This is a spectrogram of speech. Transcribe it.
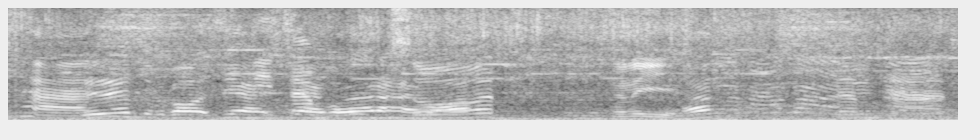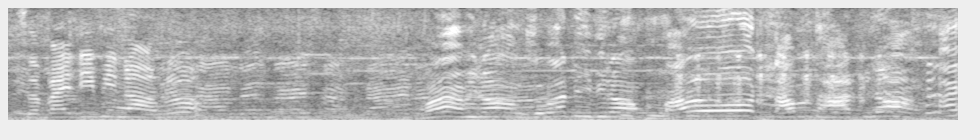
ำถาดเดี๋ยวจะก็แย่มีแย่ตำก็กุ้งได้สวะดนั่นนี่ตำถาดสบายดีพี่น้องเด้อมาพี่น้องสวัสดีพี่น้องเปิดตำถาดพี่น้องไอ้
